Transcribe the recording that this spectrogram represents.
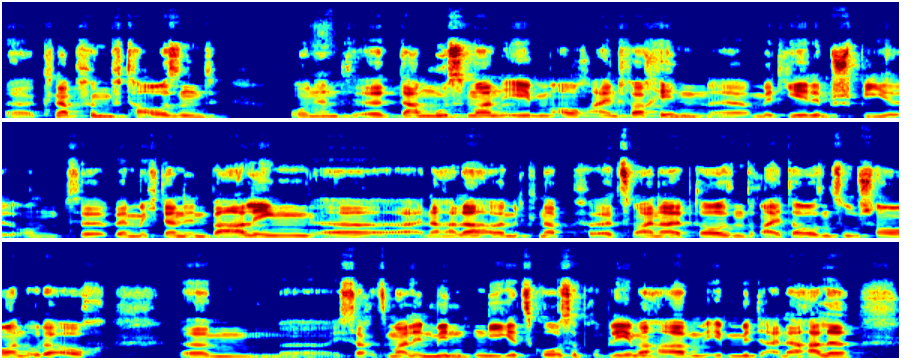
äh knapp 5000. Und ja. äh, da muss man eben auch einfach hin äh, mit jedem Spiel. Und äh, wenn mich dann in Baling äh, eine Halle habe mit knapp äh, zweieinhalbtausend, dreitausend Zuschauern oder auch ähm, äh, ich sage jetzt mal in Minden, die jetzt große Probleme haben, eben mit einer Halle, ähm,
